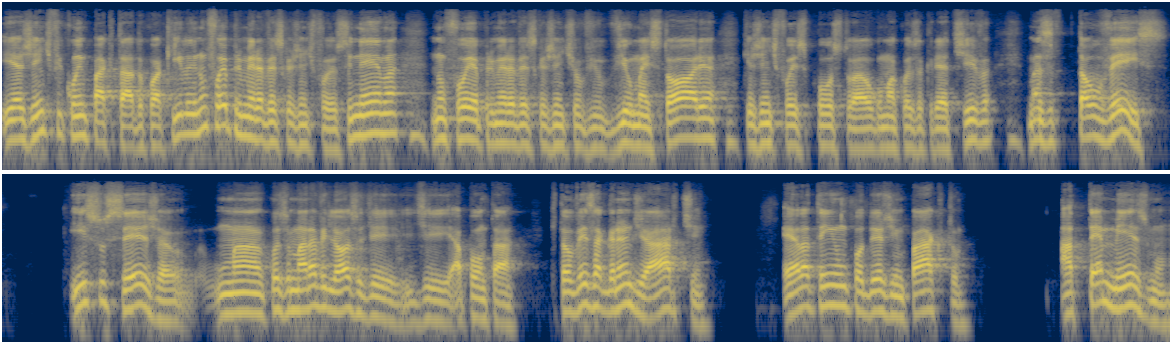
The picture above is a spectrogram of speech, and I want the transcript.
E a gente ficou impactado com aquilo, e não foi a primeira vez que a gente foi ao cinema, não foi a primeira vez que a gente ouviu, viu uma história, que a gente foi exposto a alguma coisa criativa, mas talvez isso seja uma coisa maravilhosa de, de apontar, que talvez a grande arte ela tenha um poder de impacto até mesmo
